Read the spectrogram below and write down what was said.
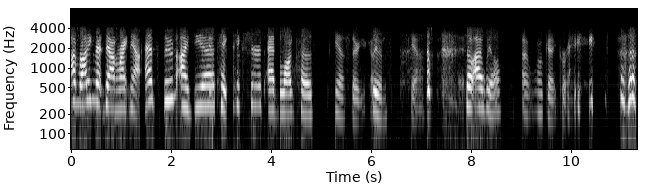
I'm writing that down right now. Add spoon idea. Take pictures. Add blog posts. Yes, there you go. Spoons. Yeah. So I will. Oh, okay, great.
